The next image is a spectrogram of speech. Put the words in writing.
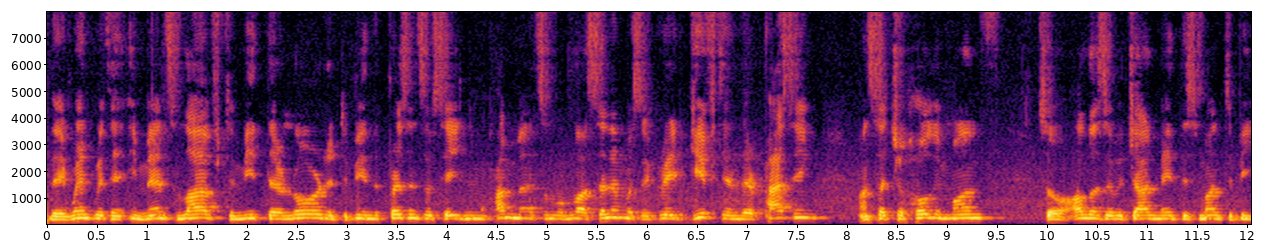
they went with an immense love to meet their Lord and to be in the presence of Sayyidina Muhammad was a great gift in their passing on such a holy month. So Allah made this month to be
